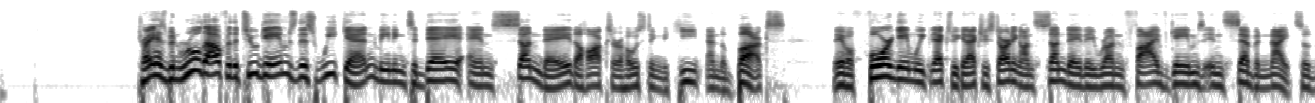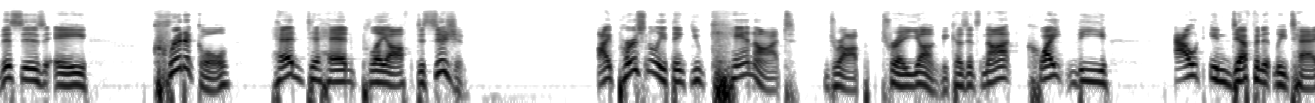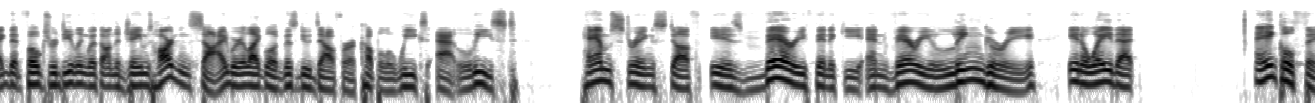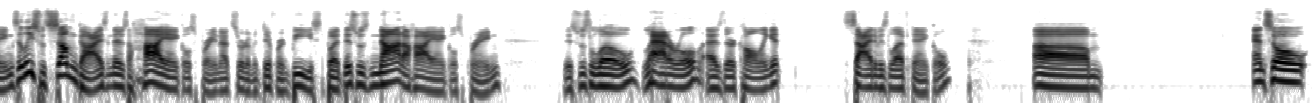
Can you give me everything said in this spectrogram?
Trae has been ruled out for the two games this weekend, meaning today and Sunday. The Hawks are hosting the Heat and the Bucks. They have a four game week next week, and actually starting on Sunday, they run five games in seven nights. So this is a critical head to head playoff decision. I personally think you cannot drop Trae Young because it's not quite the out indefinitely tag that folks were dealing with on the James Harden side, where you're like, look, this dude's out for a couple of weeks at least. Hamstring stuff is very finicky and very lingery in a way that ankle things, at least with some guys, and there's a high ankle sprain, that's sort of a different beast, but this was not a high ankle sprain. This was low, lateral, as they're calling it, side of his left ankle. Um, and so,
